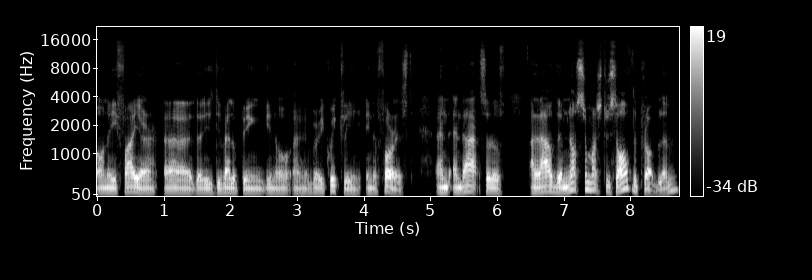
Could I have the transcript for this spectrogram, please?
on a fire uh, that is developing you know uh, very quickly in the forest. And and that sort of allowed them not so much to solve the problem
